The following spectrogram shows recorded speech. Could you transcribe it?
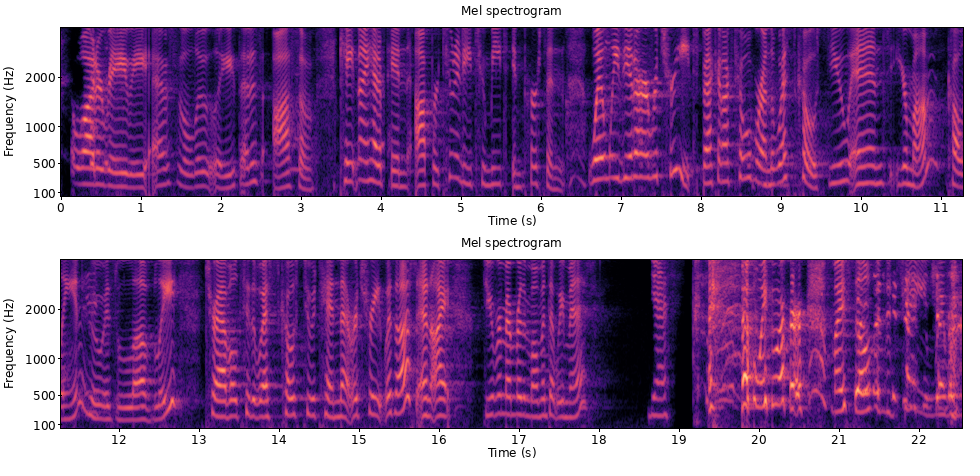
Water baby, absolutely. That is awesome. Kate and I had an opportunity to meet in person when we did our retreat back in October on the West Coast. You and your mom, Colleen, who is lovely, traveled to the West Coast to attend that retreat with us. And I, do you remember the moment that we met? Yes. we were myself and the team. We were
